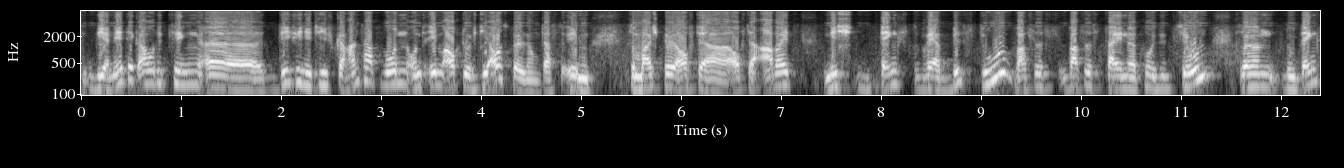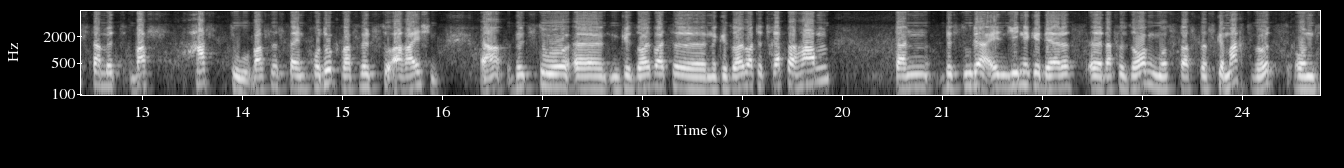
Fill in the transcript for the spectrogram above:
Dianetik-Auditing äh, definitiv gehandhabt wurden und eben auch durch die Ausbildung, dass du eben zum Beispiel auf der, auf der Arbeit nicht denkst, wer bist du, was ist, was ist deine Position, sondern du denkst damit, was hast du, was ist dein Produkt, was willst du erreichen. Ja, willst du äh, eine, gesäuberte, eine gesäuberte Treppe haben, dann bist du derjenige, der das, äh, dafür sorgen muss, dass das gemacht wird. Und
